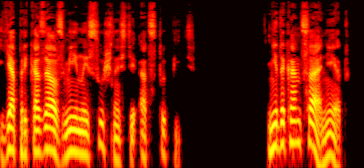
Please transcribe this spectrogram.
я приказал змеиной сущности отступить. Не до конца, нет.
